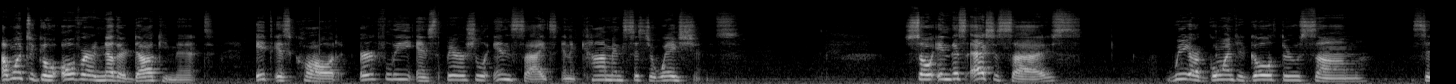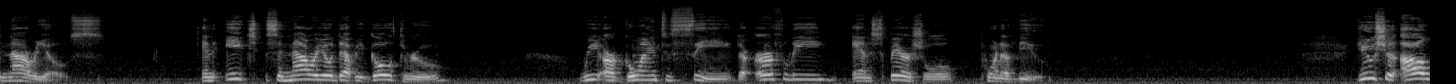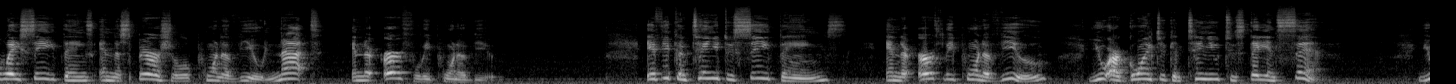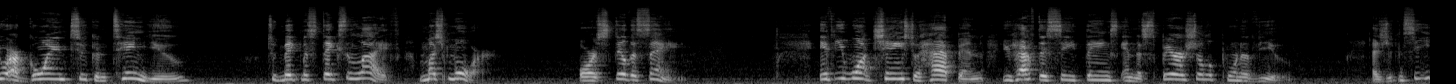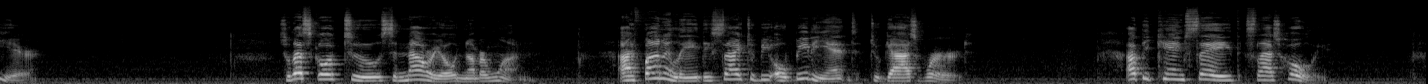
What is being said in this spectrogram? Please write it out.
I want to go over another document. It is called Earthly and Spiritual Insights in Common Situations. So in this exercise, we are going to go through some scenarios. In each scenario that we go through, we are going to see the earthly and spiritual point of view. You should always see things in the spiritual point of view, not in the earthly point of view. If you continue to see things in the earthly point of view, you are going to continue to stay in sin. You are going to continue to make mistakes in life, much more, or still the same. If you want change to happen, you have to see things in the spiritual point of view, as you can see here. So let's go to scenario number one. I finally decide to be obedient to God's word. I became saved slash holy.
